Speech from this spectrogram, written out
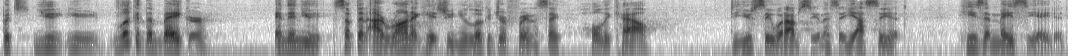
But you, you look at the baker, and then you something ironic hits you, and you look at your friend and say, Holy cow, do you see what I'm seeing? They say, Yeah, I see it. He's emaciated.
